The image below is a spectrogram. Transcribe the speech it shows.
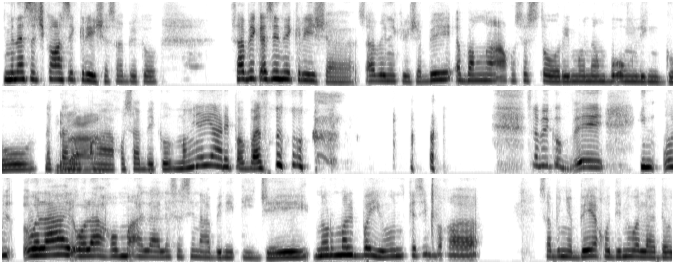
Minessage ko kasi Krisha, sabi ko, sabi kasi ni Krisha, sabi ni Krisha, be, abang nga ako sa story mo ng buong linggo. Nagtanong Diba? pa nga ako, sabi ko, mangyayari pa ba to? sabi ko, be, hin- wal- wala, wala akong maalala sa sinabi ni TJ. Normal ba yun? Kasi baka, sabi niya, be, ako din wala, daw,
